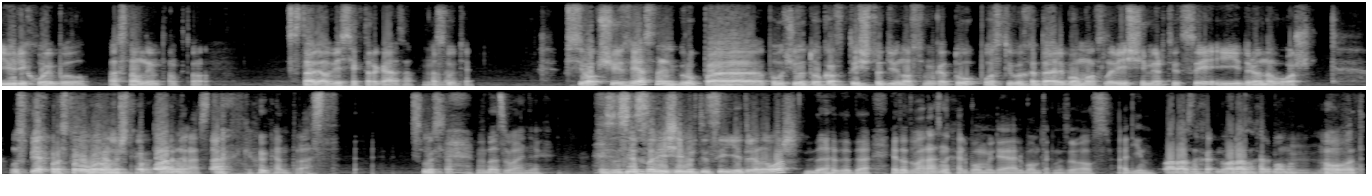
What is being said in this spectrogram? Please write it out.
Юрий Хой был основным там, кто составлял весь сектор газа, по Ну да. сути. Всеобщую известность группа получила только в 1990 году после выхода альбомов «Зловещие мертвецы» и «Ядрёна вошь». Успех простого воронежского парня... контраст. А? Какой контраст В смысле? в названиях. «Зловещие мертвецы» и «Ядрёна вошь»? Да-да-да. Это два разных альбома или альбом так назывался? Один? Два разных, два разных альбома. М, Ну вот.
